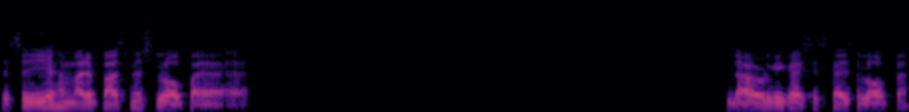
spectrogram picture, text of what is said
जैसे ये हमारे पास में स्लोप आया है। डायोड की कैसिस का स्लोप है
